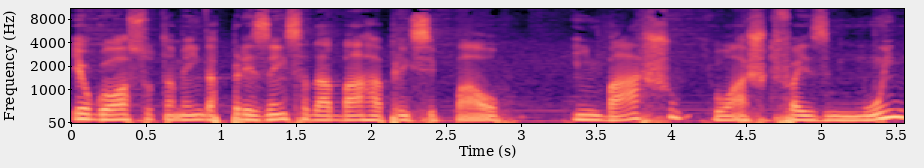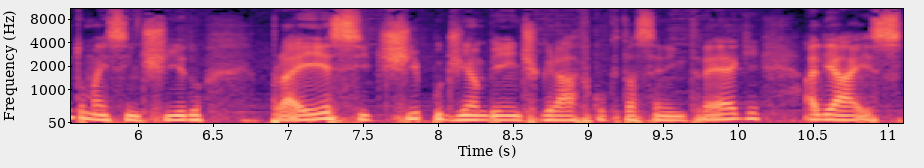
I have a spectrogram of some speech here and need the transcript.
Eu gosto também da presença da barra principal embaixo, eu acho que faz muito mais sentido para esse tipo de ambiente gráfico que está sendo entregue. Aliás,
